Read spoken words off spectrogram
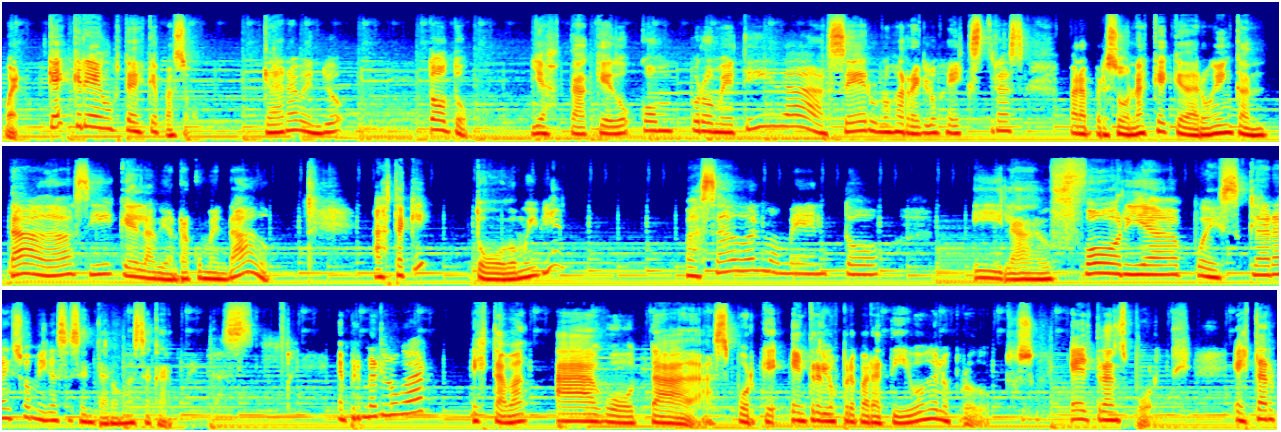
Bueno, ¿qué creen ustedes que pasó? Clara vendió todo y hasta quedó comprometida a hacer unos arreglos extras para personas que quedaron encantadas y que la habían recomendado. Hasta aquí, todo muy bien. Pasado el momento y la euforia, pues Clara y su amiga se sentaron a sacar cuentas. En primer lugar, estaban agotadas porque entre los preparativos de los productos, el transporte, estar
